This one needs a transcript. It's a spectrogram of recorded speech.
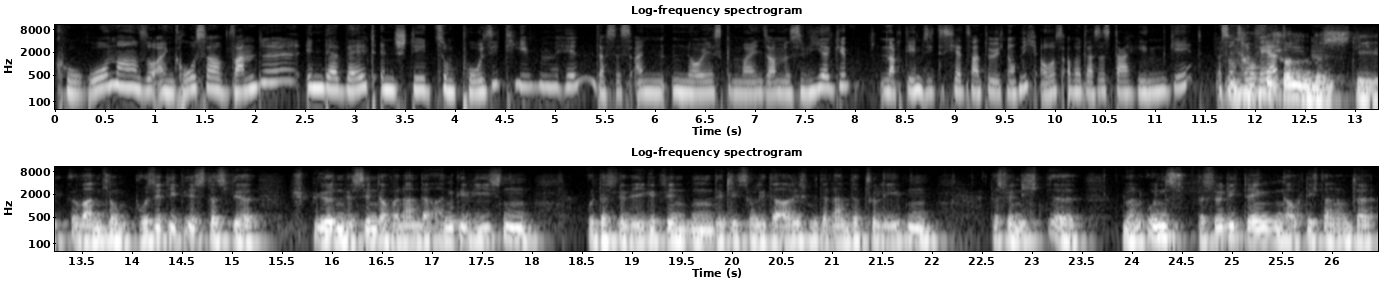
Corona so ein großer Wandel in der Welt entsteht zum Positiven hin, dass es ein neues gemeinsames Wir gibt? Nachdem sieht es jetzt natürlich noch nicht aus, aber dass es dahin geht? Dass ich hoffe Werte schon, mhm. dass die Wandlung positiv ist, dass wir spüren, wir sind aufeinander angewiesen und dass wir Wege finden, wirklich solidarisch miteinander zu leben, dass wir nicht äh, nur an uns persönlich denken, auch nicht an unsere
